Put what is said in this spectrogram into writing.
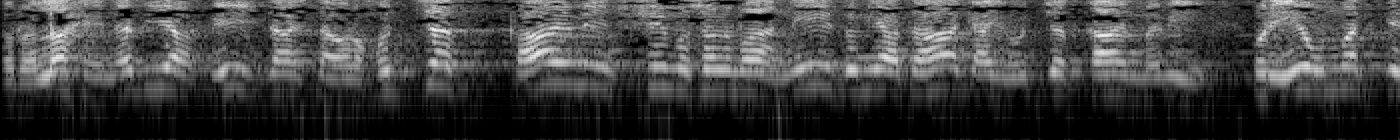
اور اللہ نبیا پیش داشتا اور حجت قائم شے مسلمان نہیں دنیا تھا کہ حجت قائم نبی۔ اور یہ امت کے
